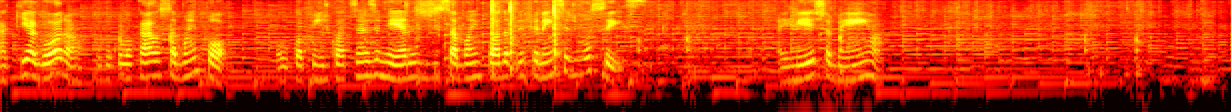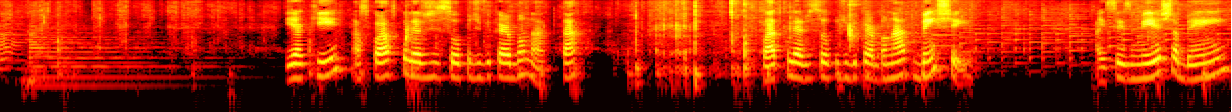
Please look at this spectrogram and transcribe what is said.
Aqui agora, ó, eu vou colocar o sabão em pó. O copinho de 400 ml de sabão em pó da preferência de vocês. Aí mexa bem, ó. E aqui, as quatro colheres de sopa de bicarbonato, tá? Quatro colheres de sopa de bicarbonato bem cheio. Aí vocês mexam bem.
